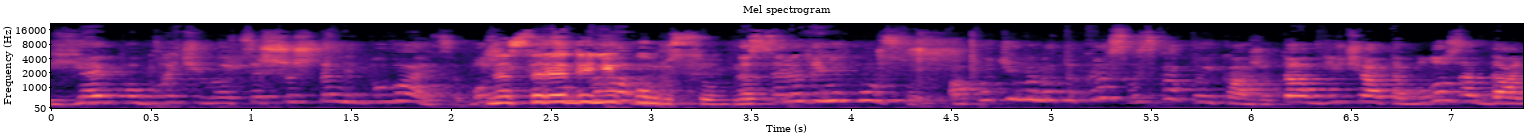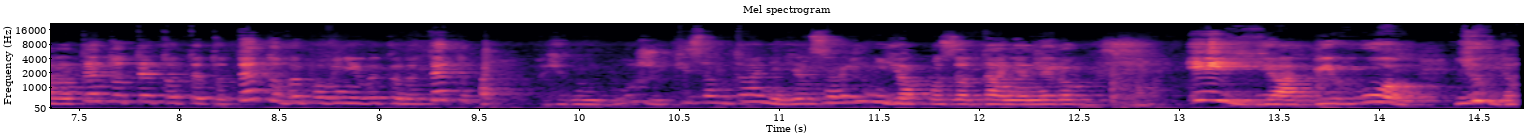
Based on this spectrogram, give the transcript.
і я як побачила, це що ж там відбувається? Боже, На це середині цікаво. курсу. На середині курсу. А потім вона так раз вискакує і каже: так, дівчата, було завдання, те-то, те-то, те-то, те-то, ви повинні виконати те-то. А я думаю, боже, які завдання? Я взагалі ніякого завдання не роблю. І я бігом. Люда,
